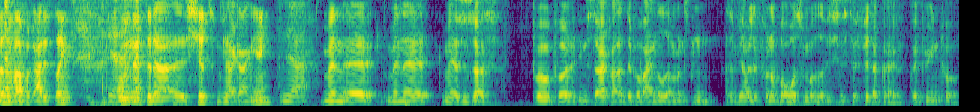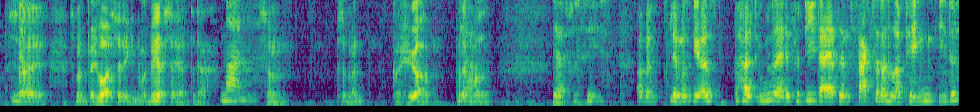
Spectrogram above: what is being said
og så bare få gratis drinks. Ja. Udnyt det der øh, shit, som de har gang i, ikke? ja. Men, øh, men, øh, men jeg synes også, på, på, en større grad, det er på vej ned, og man sådan, altså vi har jo lidt fundet vores måde, vi synes, det er fedt at gå, gå i byen på, så, Ja. øh, så man behøver slet ikke involvere sig i alt det der, Nej. som, som man går høre om på den Ja. måde. Ja, præcis. Og man bliver måske også holdt ude af det, fordi der er den faktor, der hedder penge i det.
